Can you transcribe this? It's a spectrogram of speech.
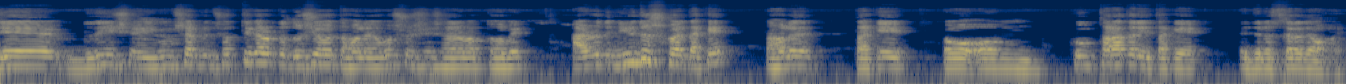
যে যদি ইমাম সাহেব যদি সত্যিকার অর্থে দোষী হয়, তাহলে অবশ্যই সে সাজাপ্রাপ্ত হবে। আর যদি নির্দোষ হয়ে থাকে তাহলে তাকে খুব তাড়াতাড়ি তাকে যেন ছেড়ে দেওয়া হয়।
